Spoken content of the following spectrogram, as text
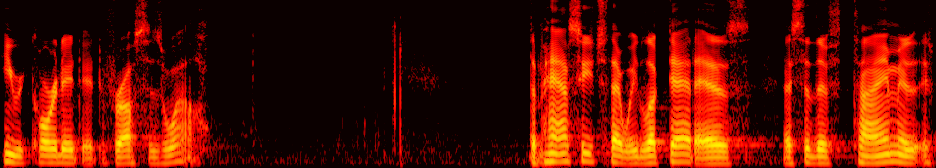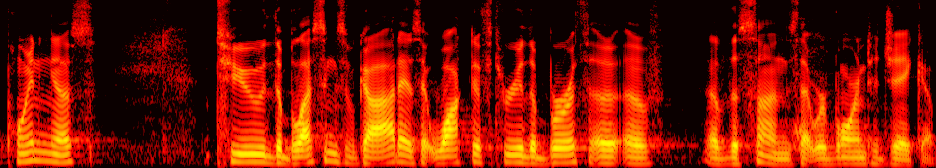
he recorded it for us as well. The passage that we looked at, as I said this time, is pointing us to the blessings of God as it walked us through the birth of, of, of the sons that were born to Jacob.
